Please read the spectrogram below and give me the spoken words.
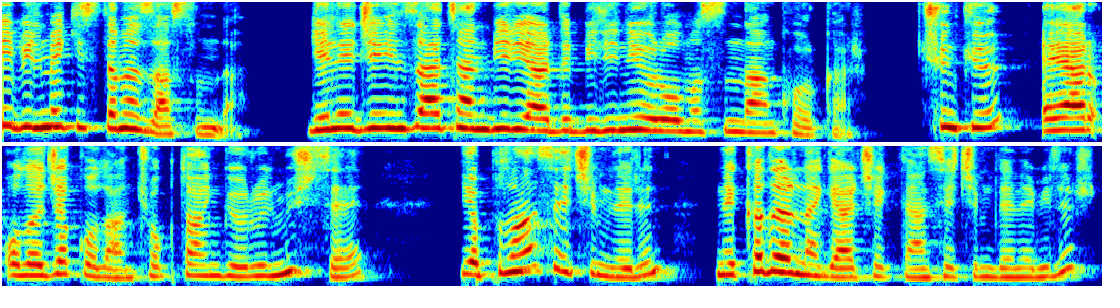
geleceği bilmek istemez aslında. Geleceğin zaten bir yerde biliniyor olmasından korkar. Çünkü eğer olacak olan çoktan görülmüşse yapılan seçimlerin ne kadarına gerçekten seçim denebilir?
